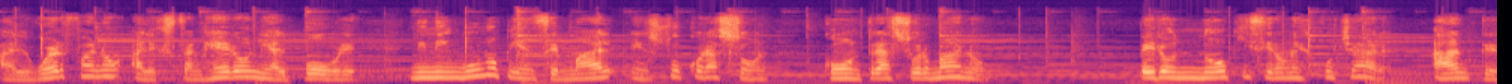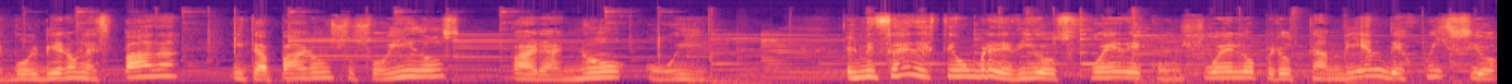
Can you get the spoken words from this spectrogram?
al huérfano, al extranjero ni al pobre, ni ninguno piense mal en su corazón contra su hermano. Pero no quisieron escuchar, antes volvieron la espada y taparon sus oídos para no oír. El mensaje de este hombre de Dios fue de consuelo, pero también de juicio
